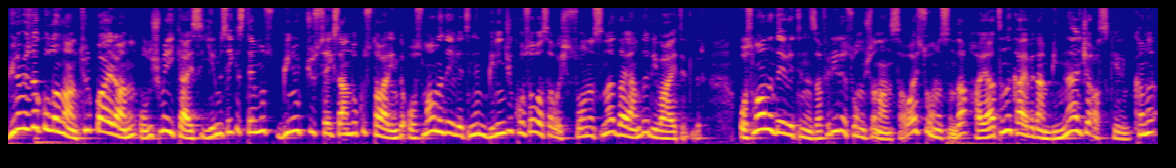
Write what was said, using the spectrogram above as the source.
Günümüzde kullanılan Türk bayrağının oluşma hikayesi 28 Temmuz 1389 tarihinde Osmanlı Devleti'nin 1. Kosova Savaşı sonrasına dayandığı rivayet edilir. Osmanlı Devleti'nin zaferiyle sonuçlanan savaş sonrasında hayatını kaybeden binlerce askerin kanı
